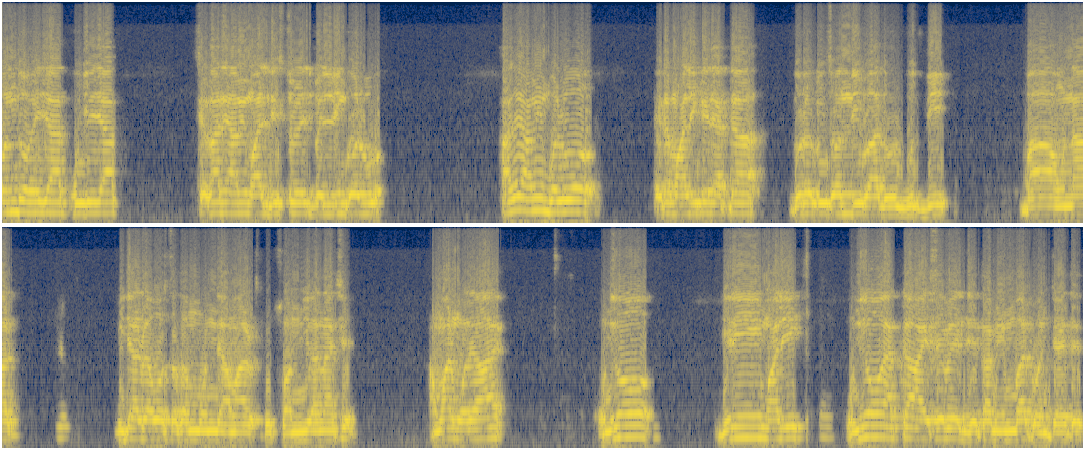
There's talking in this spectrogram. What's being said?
বন্ধ হয়ে যাক, বুঝে যাক, সেখানে আমি মাল্টি স্টোরেজ বিল্ডিং করব। তাহলে আমি বলব, এটা মালিকের একটা দুরভিসন্ধি বা দুর্বুদ্ধি বা ওনার বিচার ব্যবস্থা সম্বন্ধে আমার খুব সন্দেহান আছে। আমার মনে হয় উনিও যিনি মালিক, উনিও একটা আইসেফের যেটা মেম্বার পঞ্চায়েতের,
